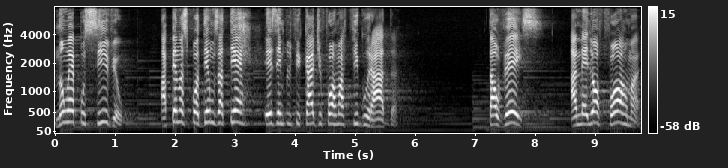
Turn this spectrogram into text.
não é possível, apenas podemos até exemplificar de forma figurada. Talvez a melhor forma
